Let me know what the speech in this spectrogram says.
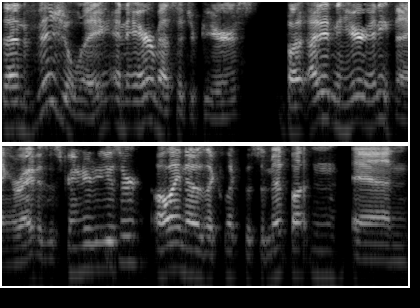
then visually an error message appears, but I didn't hear anything, right? As a screen reader user, all I know is I clicked the submit button and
